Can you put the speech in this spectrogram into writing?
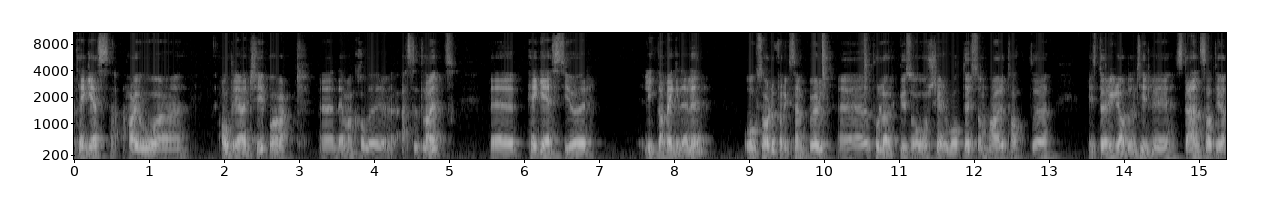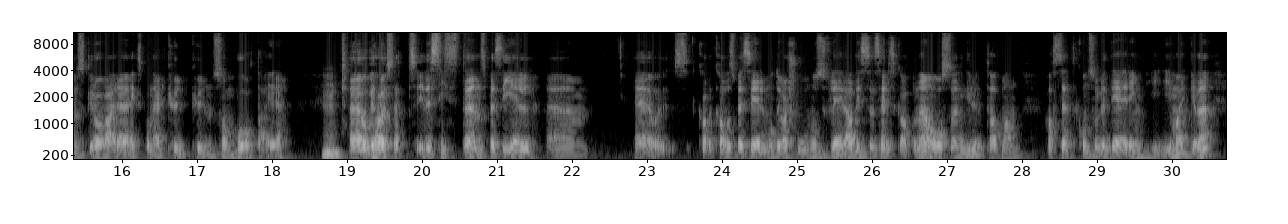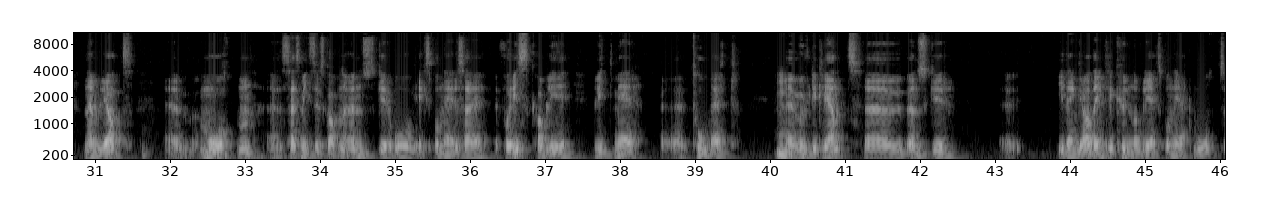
TGS har jo aldri eid skip og har vært det man kaller asset light. PGS gjør litt av begge deler. Og så har du f.eks. Eh, Polarcus og Sharewater, som har tatt i større grad en tydelig stance at de ønsker å være eksponert kun, kun som båteiere. Mm. og vi har jo sett i det siste en spesiell eh, Kall det spesiell motivasjon hos flere av disse selskapene, og også en grunn til at man har sett konsolidering i, i markedet, nemlig at eh, måten eh, seismikkselskapene ønsker å eksponere seg for risk, har blitt, litt mer eh, todelt. Mm. Eh, multiklient eh, ønsker i den grad egentlig kun å bli eksponert mot,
